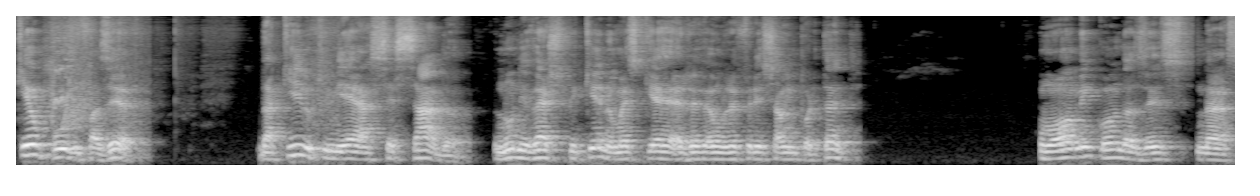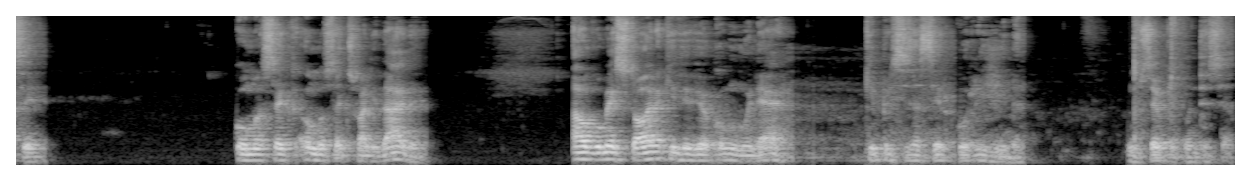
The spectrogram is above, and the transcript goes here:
que eu pude fazer, daquilo que me é acessado no universo pequeno, mas que é, é um referencial importante. Um homem, quando às vezes nasce com homossexualidade, alguma história que viveu como mulher que precisa ser corrigida. Não sei o que aconteceu.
